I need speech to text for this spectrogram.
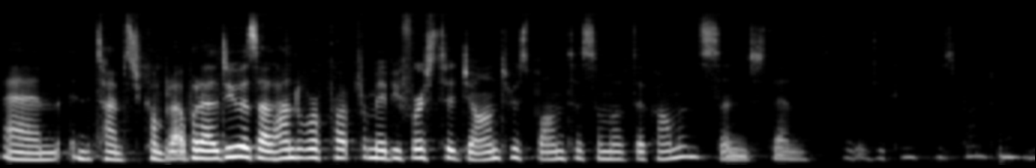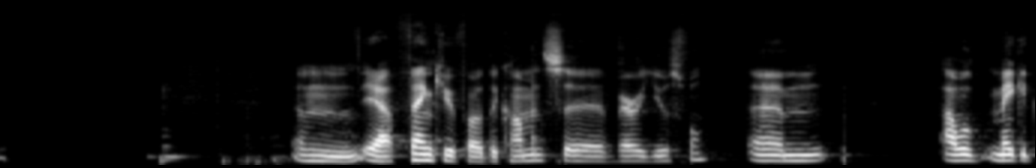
um, in the times to come. But what I'll do is I'll hand over for maybe first to John to respond to some of the comments, and then you can respond. Um, yeah, thank you for the comments. Uh, very useful. Um, I will make it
